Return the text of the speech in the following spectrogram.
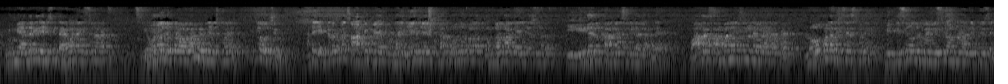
ఇప్పుడు మీ అందరికీ తెలిసింది ఏమైనా ఇస్తున్నారని ఎవరో చెప్పడం వల్ల మీరు తెలుసుకొని ఇట్లా వచ్చింది. అంటే ఎక్కడ కూడా సాటింగ్ చేయకుండా ఏం చేయకుండా దొంగ దొంగల్లాగా ఏం చేస్తున్నారు ఈ లీడర్ కాంగ్రెస్ లీడర్లు అంటే? వాళ్ళకి సంబంధించిన ఎవరైనా ఉంటే లోపల తీసేసుకుని మీకు ఇస్తున్నది మేము ఇస్తున్నాం అని చెప్పేసి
